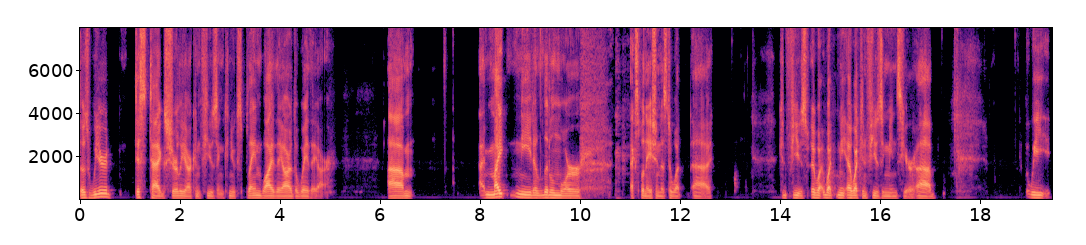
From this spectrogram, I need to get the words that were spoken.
those weird dist tags surely are confusing. Can you explain why they are the way they are? Um, I might need a little more explanation as to what uh, confused uh, what what me uh, what confusing means here. Uh, we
